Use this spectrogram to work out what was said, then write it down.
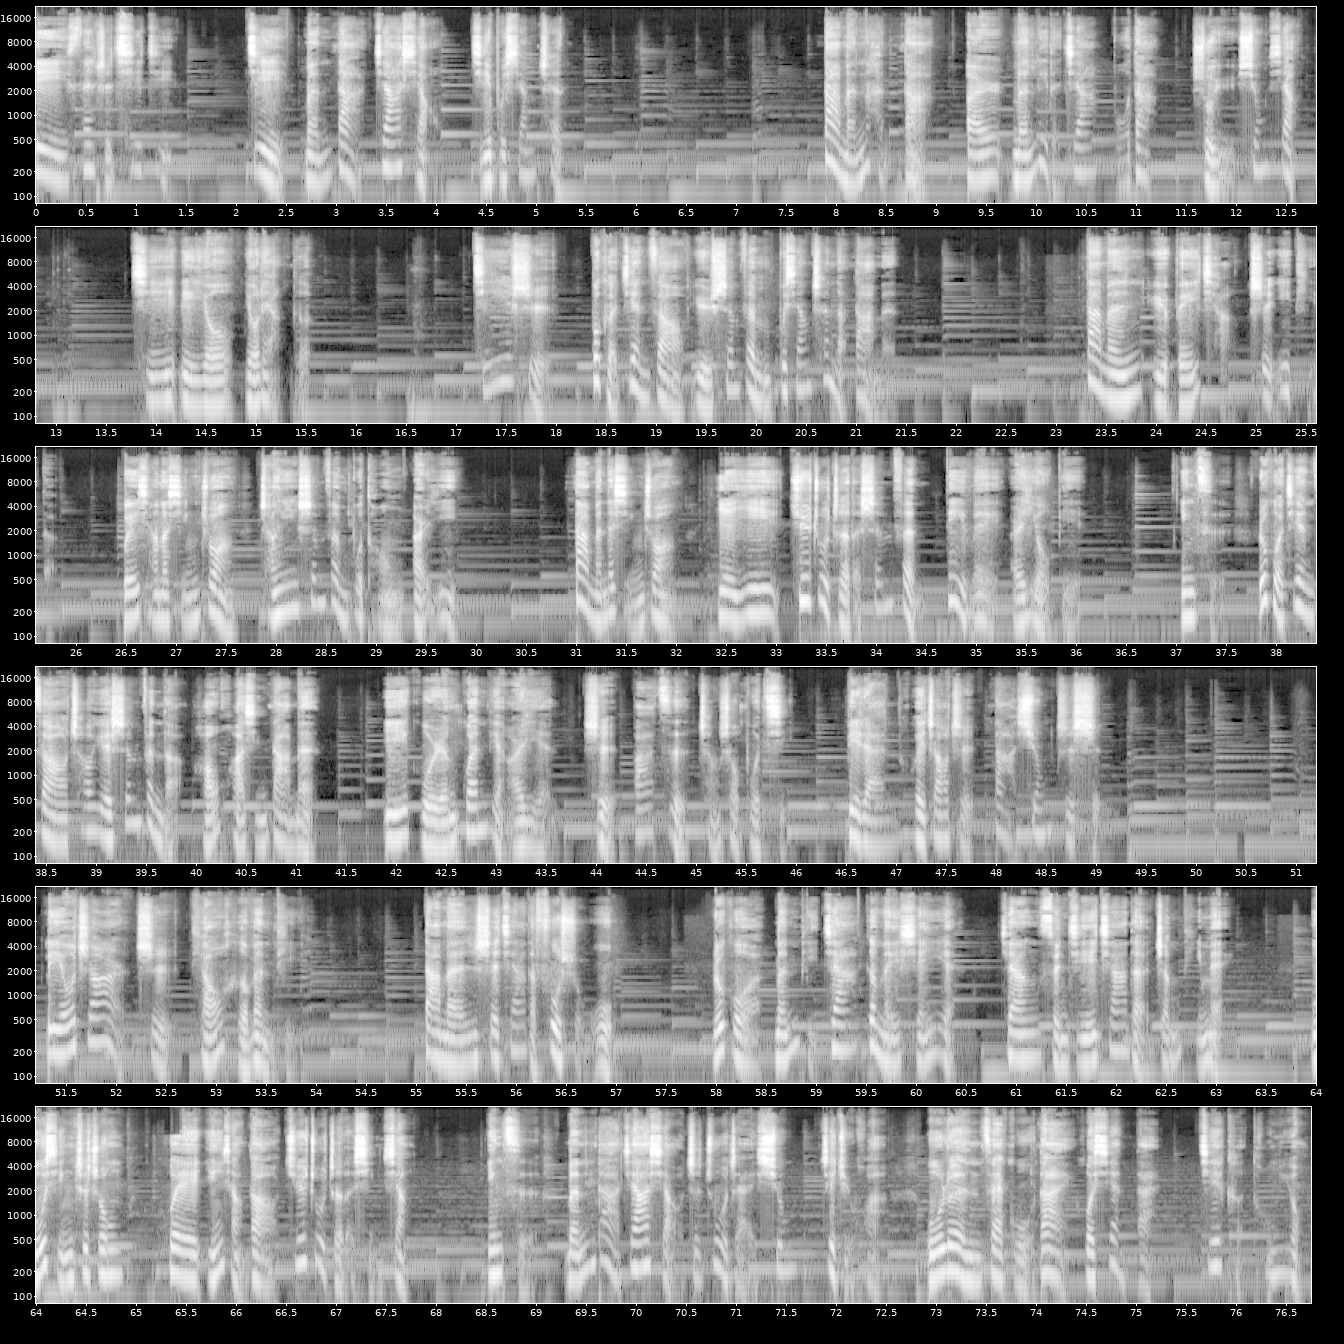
第三十七计，即门大家小，极不相称。大门很大，而门里的家不大，属于凶相。其理由有两个：其一是不可建造与身份不相称的大门。大门与围墙是一体的，围墙的形状常因身份不同而异。大门的形状也依居住者的身份地位而有别，因此，如果建造超越身份的豪华型大门，以古人观点而言，是八字承受不起，必然会招致大凶之事。理由之二是调和问题。大门是家的附属物，如果门比家更为显眼。将损及家的整体美，无形之中会影响到居住者的形象。因此，“门大家小之住宅凶”这句话，无论在古代或现代，皆可通用。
